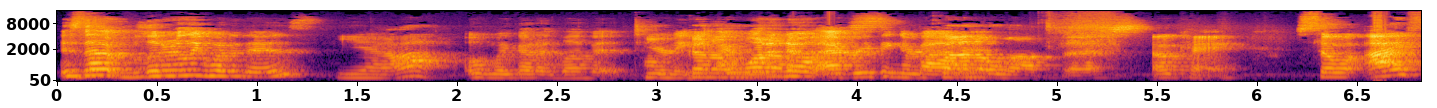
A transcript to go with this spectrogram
Is that literally what it is? Yeah. Oh my god, I love it. Tell You're me. gonna I want to know this. everything You're about gonna love this. Okay. So I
